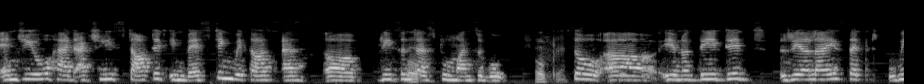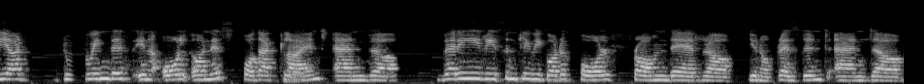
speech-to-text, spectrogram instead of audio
NGO had actually started investing with us as uh, recent oh. as two months ago. Okay. So, uh, you know, they did realize that we are doing this in all earnest for that client. Right. And uh, very recently, we got a call from their, uh, you know, president and uh,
